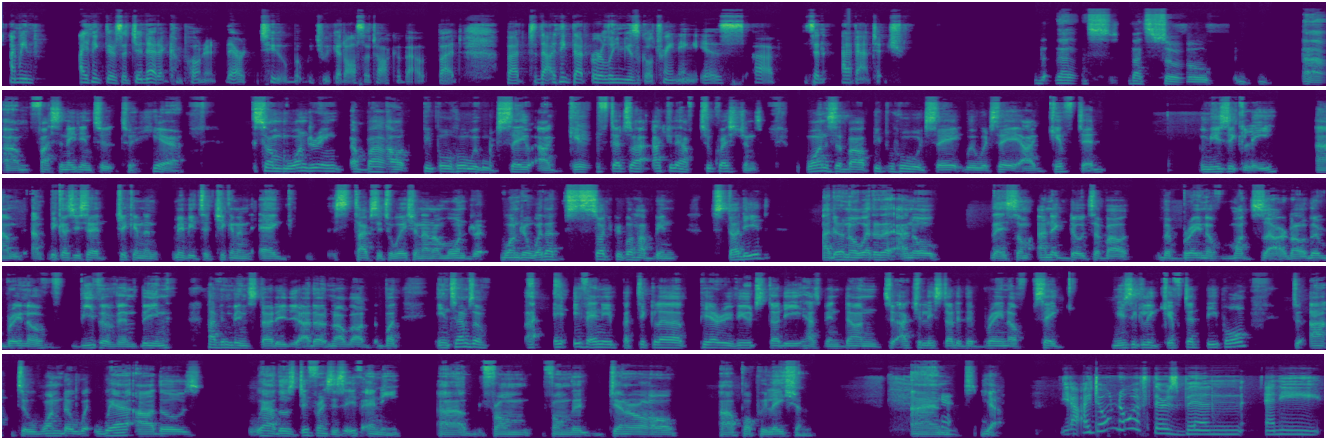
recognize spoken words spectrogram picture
I mean, I think there's a genetic component there too, but which we could also talk about. But, but that, I think that early musical training is uh, it's an advantage. That's that's so um, fascinating to to hear. So I'm wondering about people who we would say are gifted. So I actually have two questions. One is about people who would say we would say are gifted musically, um, because you said chicken and maybe it's a chicken and egg type situation, and I'm wonder, wondering whether such people have been studied. I don't know whether I know there's some anecdotes about the brain of Mozart or the brain of Beethoven being having been studied. I don't know about, but in terms of uh, if any particular peer-reviewed study has been done to actually study the brain of, say, musically gifted people, to uh, to wonder wh- where are those where are those differences, if any, uh, from from the general uh, population, and yeah. yeah. Yeah, I don't know if there's been any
